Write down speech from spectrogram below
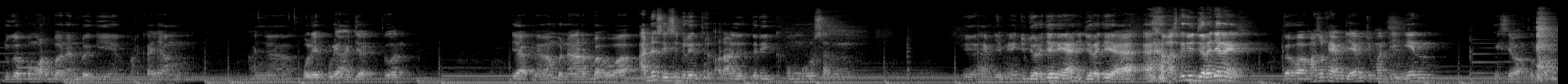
juga pengorbanan bagi mereka yang hanya kuliah-kuliah aja gitu kan. Ya memang benar bahwa ada sih segelintir orang dari kepengurusan ya, HMJM ini jujur aja nih ya, jujur aja ya. Pasti jujur aja nih bahwa masuk HMJM cuma ingin ngisi waktu luang.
